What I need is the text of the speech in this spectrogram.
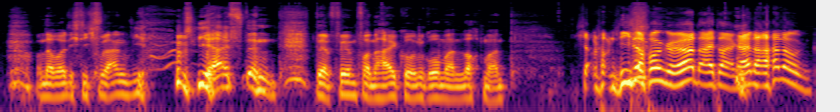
und da wollte ich dich fragen, wie, wie heißt denn der Film von Heiko und Roman Lochmann? Ich habe noch nie davon gehört, Alter. Keine Ahnung.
